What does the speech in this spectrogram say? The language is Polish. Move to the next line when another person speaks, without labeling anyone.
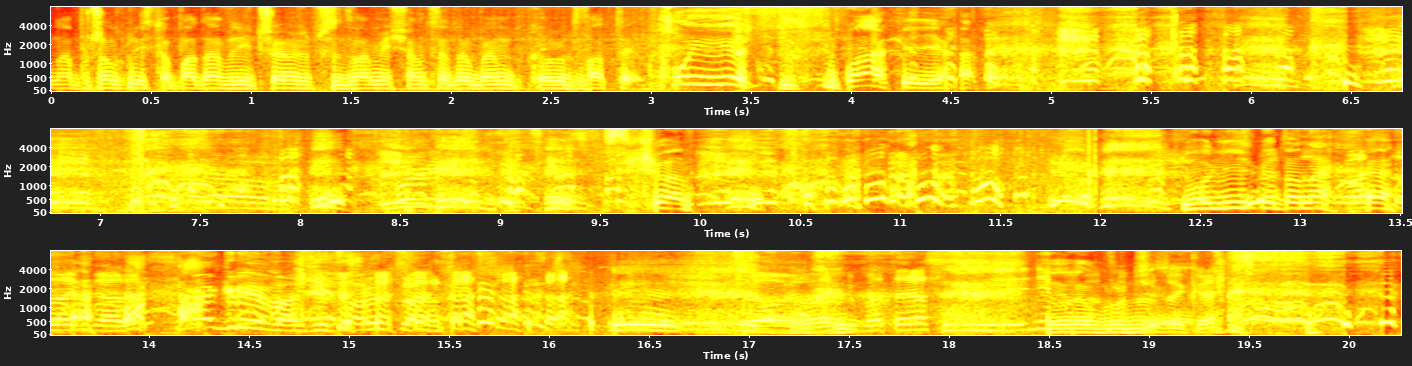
Na początku listopada wyliczyłem, że przez dwa miesiące to będę tylko dwa ty... O Jezus Maria! Skąd? Mogliśmy to na...
Tak
Nagrywa się cały czas.
Dobra, chyba teraz y, nie,
Nie
ma
no,
na co.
